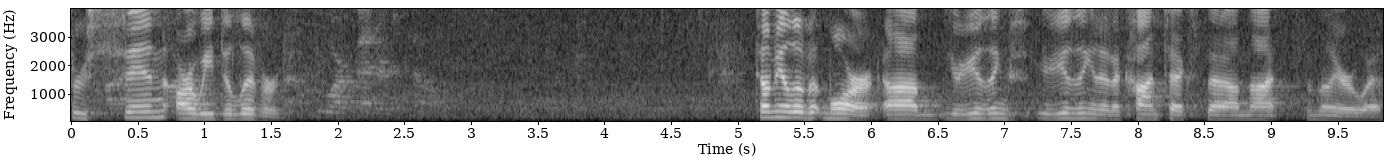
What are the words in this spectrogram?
through sin are we the Tell me a little bit more. Um, you're, using, you're using it in a context that I'm not familiar with.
